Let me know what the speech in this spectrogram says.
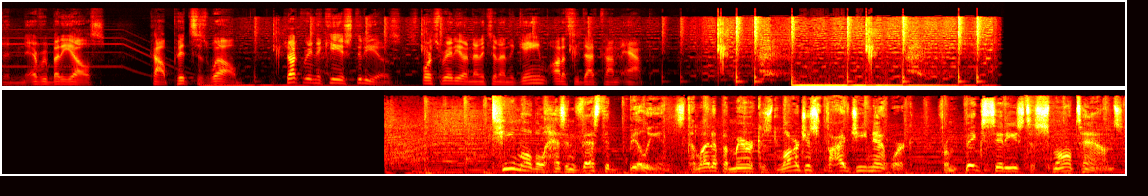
and everybody else. Kyle Pitts as well. Chuckery in the Kia Studios, Sports Radio 929 The Game, Audacy.com app. T-Mobile has invested billions to light up America's largest 5G network from big cities to small towns,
